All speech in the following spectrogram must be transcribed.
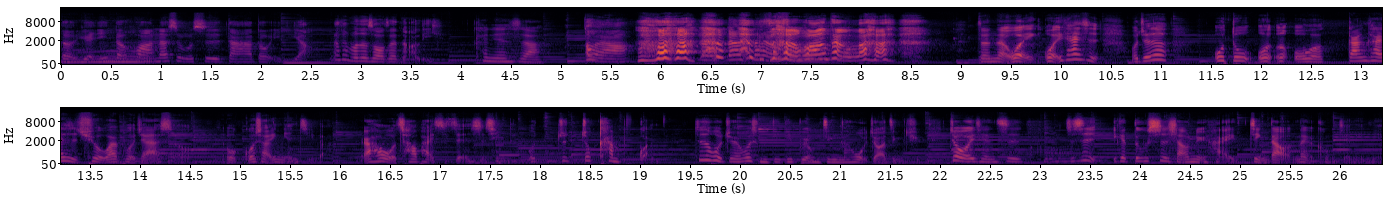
的原因的话，哦那是不是大家都一样？那他们那时候在哪里？看电视啊，对啊，那那那这很荒唐吧？真的，我我一开始我觉得我读我我我刚开始去我外婆家的时候，我国小一年级吧，然后我超排斥这件事情的，我就就看不惯，就是我觉得为什么弟弟不用进，然后我就要进去？就我以前是就是一个都市小女孩进到那个空间里面，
